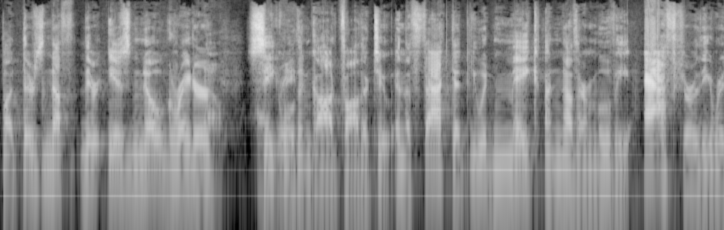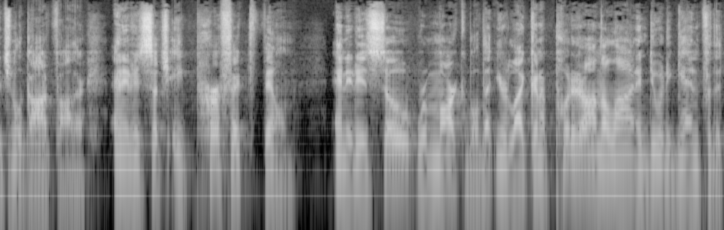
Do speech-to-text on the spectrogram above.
But there's nothing. There is no greater No, sequel than Godfather 2. And the fact that you would make another movie after the original Godfather, and it is such a perfect film, and it is so remarkable that you're like going to put it on the line and do it again for the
